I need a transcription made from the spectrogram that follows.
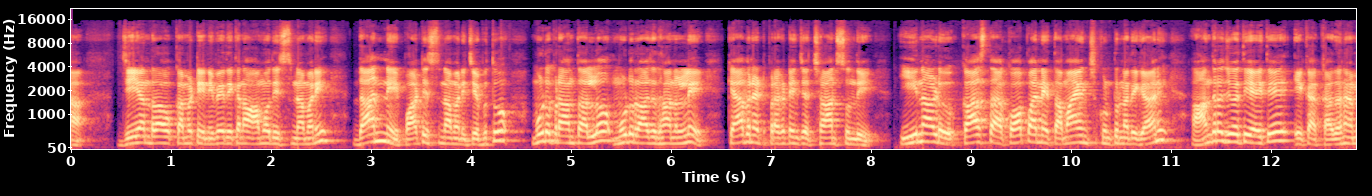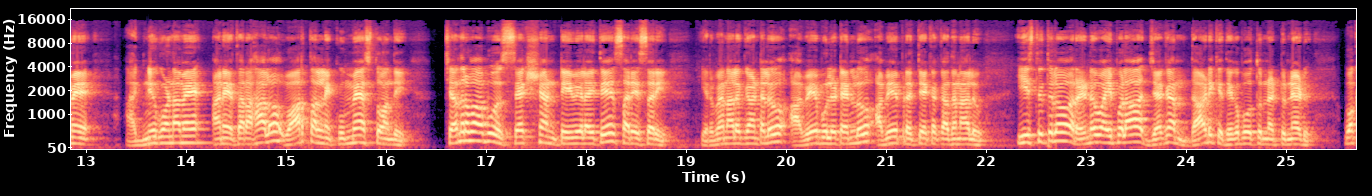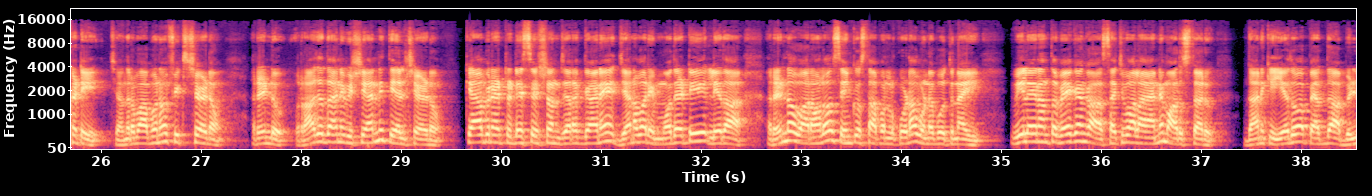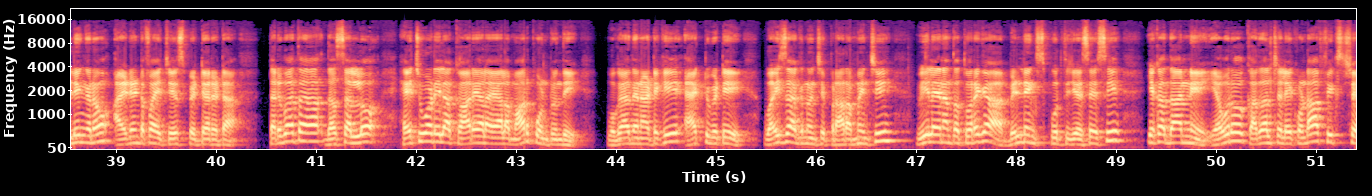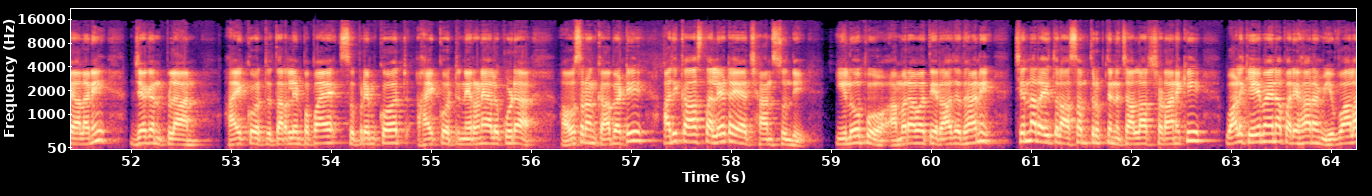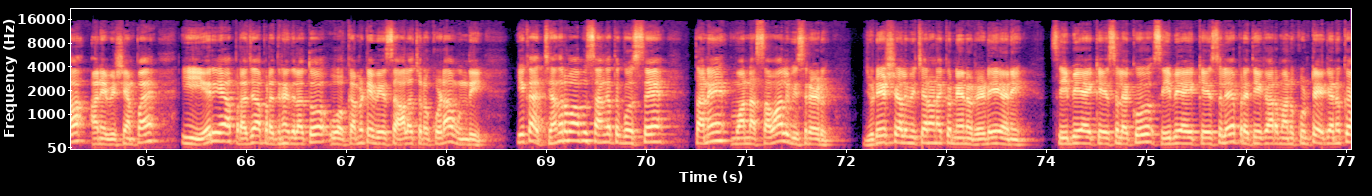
జిఎన్ రావు కమిటీ నివేదికను ఆమోదిస్తున్నామని దాన్ని పాటిస్తున్నామని చెబుతూ మూడు ప్రాంతాల్లో మూడు రాజధానుల్ని కేబినెట్ ప్రకటించే ఛాన్స్ ఉంది. ఈనాడు కాస్త కోపాన్ని తమాయించుకుంటున్నది కానీ ఆంధ్రజ్యోతి అయితే ఇక కథనమే. అగ్నిగుండమే అనే తరహాలో వార్తల్ని కుమ్మేస్తోంది. చంద్రబాబు సెక్షన్ టీవీలు అయితే సరే సరి. ఇరవై నాలుగు గంటలు అవే బులెటిన్లు అవే ప్రత్యేక కథనాలు. ఈ స్థితిలో రెండు వైపులా జగన్ దాడికి దిగబోతున్నట్టున్నాడు. ఒకటి చంద్రబాబును ఫిక్స్ చేయడం. రెండు రాజధాని విషయాన్ని తేల్చేయడం. కేబినెట్ డెసిషన్ జరగగానే జనవరి మొదటి లేదా రెండో వారంలో శంకుస్థాపనలు కూడా ఉండబోతున్నాయి. వీలైనంత వేగంగా సచివాలయాన్ని మారుస్తారు. దానికి ఏదో పెద్ద బిల్డింగ్ను ఐడెంటిఫై చేసి పెట్టారట. తరువాత దశల్లో హెచ్ఓడిల కార్యాలయాల మార్పు ఉంటుంది. ఉగాది నాటికి యాక్టివిటీ వైజాగ్ నుంచి ప్రారంభించి వీలైనంత త్వరగా బిల్డింగ్స్ పూర్తి చేసేసి ఇక దాన్ని ఎవరూ కదల్చలేకుండా ఫిక్స్ చేయాలని జగన్ ప్లాన్. హైకోర్టు తరలింపుపై సుప్రీంకోర్టు హైకోర్టు నిర్ణయాలు కూడా అవసరం కాబట్టి అది కాస్త లేట్ అయ్యే ఛాన్స్ ఉంది. ఈలోపు అమరావతి రాజధాని చిన్న రైతుల అసంతృప్తిని చల్లార్చడానికి వాళ్ళకి ఏమైనా పరిహారం ఇవ్వాలా అనే విషయంపై ఈ ఏరియా ప్రజాప్రతినిధులతో ఓ కమిటీ వేసే ఆలోచన కూడా ఉంది. ఇక చంద్రబాబు సంగతికి వస్తే తనే మొన్న సవాల్ విసిరాడు. జ్యుడిషియల్ విచారణకు నేను రెడీ అని సిబిఐ కేసులకు సిబిఐ కేసులే ప్రతీకారం అనుకుంటే గనుక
